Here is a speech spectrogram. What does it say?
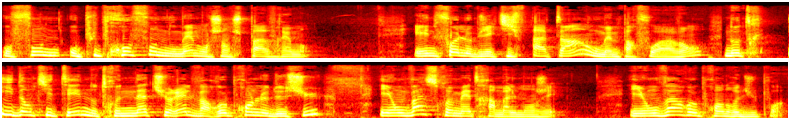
au fond, au plus profond de nous-mêmes, on ne change pas vraiment. Et une fois l'objectif atteint, ou même parfois avant, notre identité, notre naturel va reprendre le dessus et on va se remettre à mal manger. Et on va reprendre du poids.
